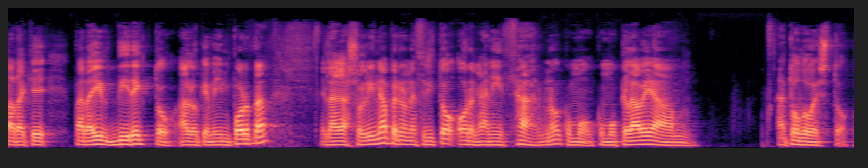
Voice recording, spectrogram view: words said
para, que, para ir directo a lo que me importa, la gasolina, pero necesito organizar, ¿no? Como, como clave a, todo esto.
